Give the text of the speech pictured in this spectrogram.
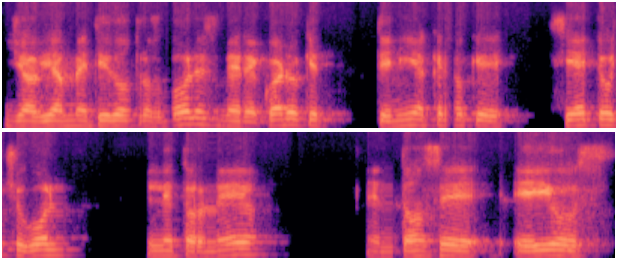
yo había metido otros goles. Me recuerdo que tenía creo que siete, ocho goles en el torneo. Entonces ellos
